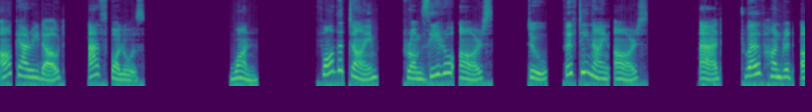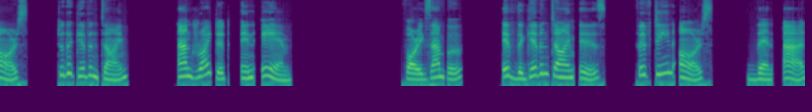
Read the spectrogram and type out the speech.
are carried out as follows. 1. For the time from 0 hours to 59 hours, add 1200 hours to the given time and write it in AM. For example, if the given time is 15 hours, then add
